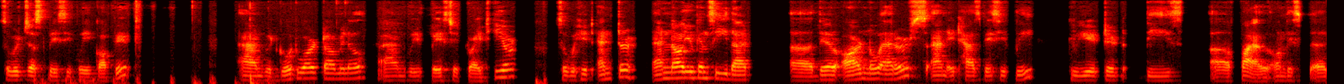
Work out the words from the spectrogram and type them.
So we just basically copy it and we'd go to our terminal and we paste it right here. So we hit enter and now you can see that uh, there are no errors and it has basically created these uh, file on this uh,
